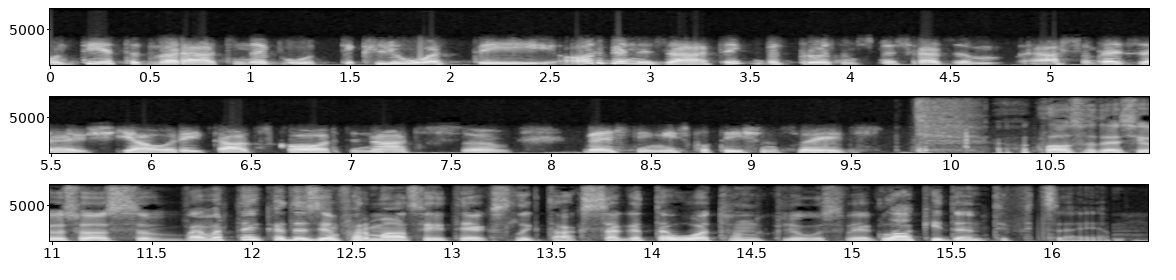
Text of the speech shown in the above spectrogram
un tie tad varētu nebūt tik ļoti organizēti, bet, protams, mēs redzam, esam redzējuši jau arī tādus koordinētus um, vēstījumu izplatīšanas veidus. Klausoties jūsos, vai var teikt, ka dezinformācija tiek sliktāk sagatavot un kļūst vieglāk identificējama?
